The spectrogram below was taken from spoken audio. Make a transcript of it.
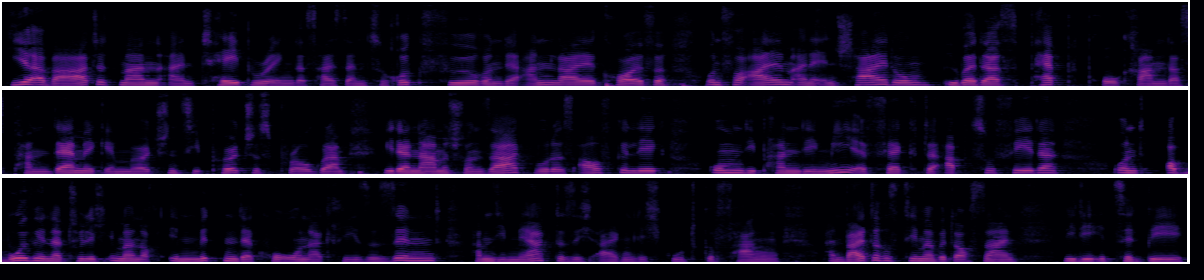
Hier erwartet man ein Tapering, das heißt ein Zurückführen der Anleihekäufe und vor allem eine Entscheidung über das PEP-Programm, das Pandemic Emergency Purchase Program. Wie der Name schon sagt, wurde es aufgelegt, um die Pandemieeffekte abzufedern und obwohl wir natürlich immer noch inmitten der Corona-Krise sind, haben die Märkte sich eigentlich gut gefangen. Ein weiteres Thema wird auch sein, wie die EZB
